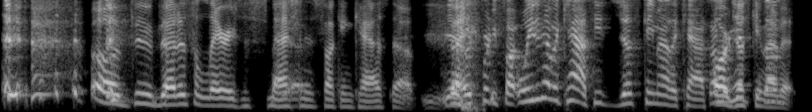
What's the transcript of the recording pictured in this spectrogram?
oh, dude, that is hilarious. Just smashing Yeah. his fucking cast up. Yeah, it was pretty fun. Well, he didn't have a cast. He just came out of the cast. I Or had just came out of some- it.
